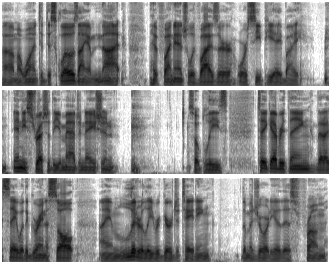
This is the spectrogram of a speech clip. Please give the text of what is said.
Um, I wanted to disclose I am not a financial advisor or CPA by any stretch of the imagination. so please take everything that I say with a grain of salt. I am literally regurgitating the majority of this from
